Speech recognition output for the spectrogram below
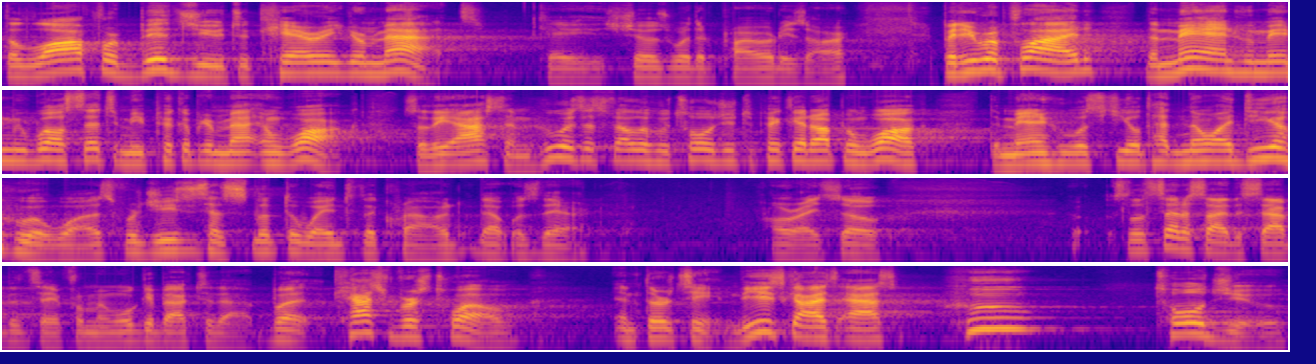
The law forbids you to carry your mat. Okay, it shows where the priorities are. But he replied, The man who made me well said to me, Pick up your mat and walk. So they asked him, Who is this fellow who told you to pick it up and walk? The man who was healed had no idea who it was, for Jesus had slipped away into the crowd that was there. All right, so, so let's set aside the Sabbath day for a minute. We'll get back to that. But catch verse 12 and 13. These guys asked, who told you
